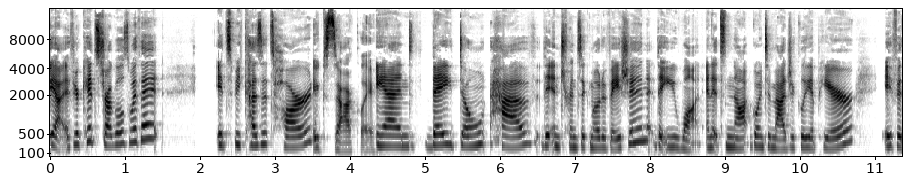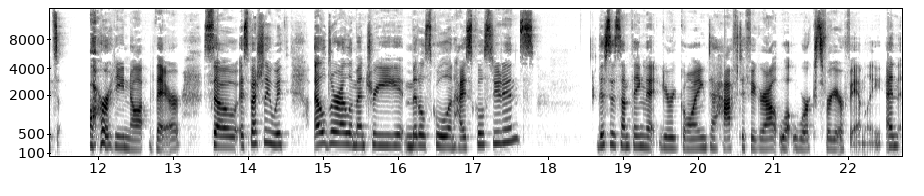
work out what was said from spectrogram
Yeah, if your kid struggles with it, it's because it's hard Exactly. and they don't have the intrinsic motivation that you want. And it's not going to magically appear if it's already not there. So, especially with elder elementary, middle school, and high school students, This is something that you're going to have to figure out what works for your family. And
